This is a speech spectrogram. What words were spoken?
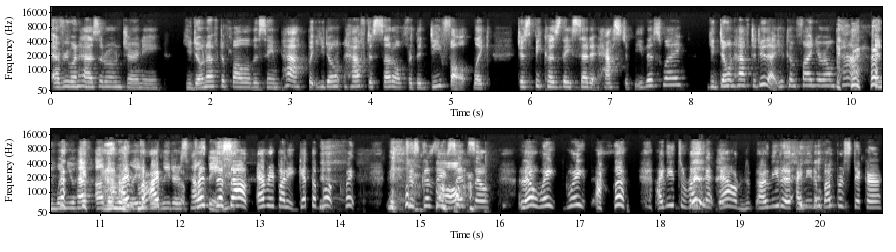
everyone has their own journey you don't have to follow the same path but you don't have to settle for the default like just because they said it has to be this way you don't have to do that. You can find your own path. And when you have other relatable I, I, leaders helping, print this out. Everybody, get the book quick. Just because they oh. said so. No, wait, wait. I need to write that down. I need a I need a bumper sticker.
